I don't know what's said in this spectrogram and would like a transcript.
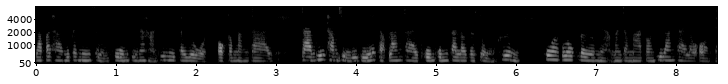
รับประทานวิตามินเสริมภูมิกินอาหารที่มีประโยชน์ออกกำลังกาย การที่ทำสิ่งดีๆให้กับร่างกายภูมิคุ้มกันเราจะสูงขึ้น พวกโรคเริมเนี่ยมันจะมาตอนที่ร่างกายเราอ่อนแอ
